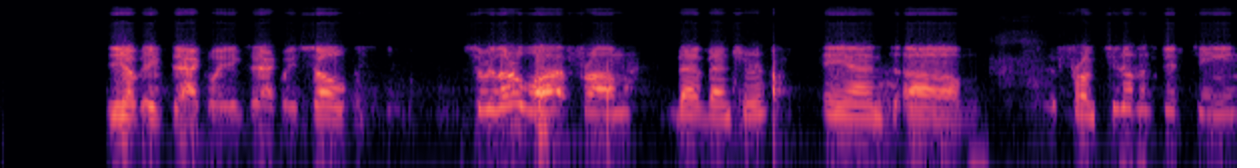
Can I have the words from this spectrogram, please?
yep, exactly, exactly. So, so we learned a lot from that venture, and um, from 2015,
